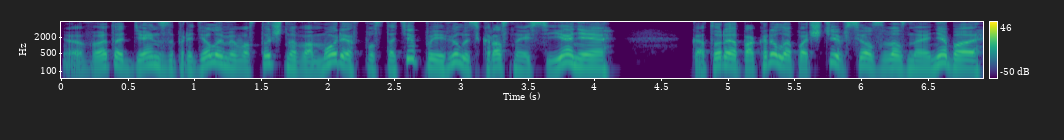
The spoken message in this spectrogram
В этот день за пределами Восточного моря в пустоте появилось красное сияние, которое покрыло почти все звездное небо.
